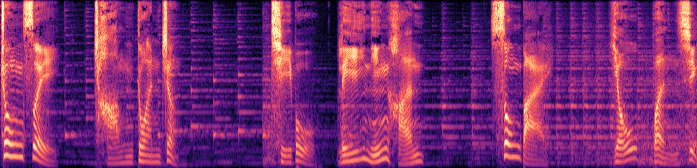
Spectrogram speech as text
终岁常端正。岂不离凝寒？松柏有本性。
